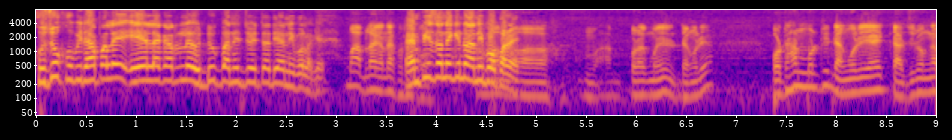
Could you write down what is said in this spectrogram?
সুযোগ সুবিধা পালে এই এলেকাটোলৈ উদ্যোগ বাণিজ্য ইত্যাদি আনিব লাগে। এম পিজনে কিন্তু আনিব পাৰে। অঁ, পৰাগমণি ডাঙৰীয়া প্ৰধানমন্ত্ৰী ডাঙৰীয়াই কাজিৰঙা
